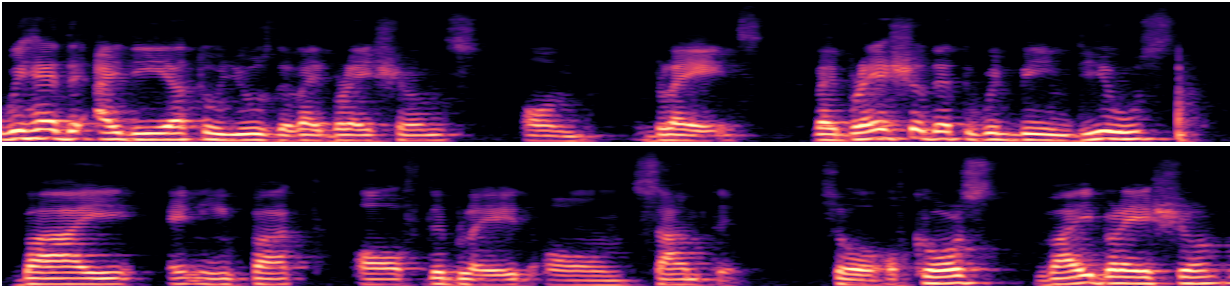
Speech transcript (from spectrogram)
we had the idea to use the vibrations on blades, vibration that will be induced by an impact of the blade on something. So of course, vibration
